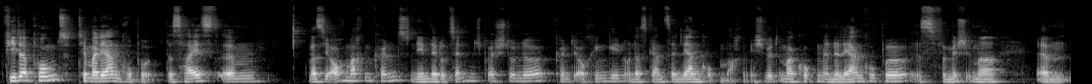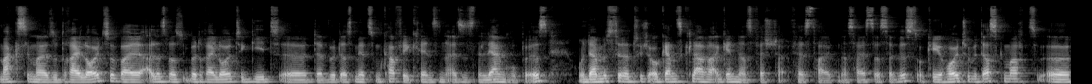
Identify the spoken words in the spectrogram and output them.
Vierter Punkt, Thema Lerngruppe. Das heißt, ähm, was ihr auch machen könnt, neben der Dozentensprechstunde könnt ihr auch hingehen und das Ganze in Lerngruppen machen. Ich würde immer gucken, eine Lerngruppe ist für mich immer ähm, maximal so drei Leute, weil alles, was über drei Leute geht, äh, da wird das mehr zum Kaffeekränzen, als es eine Lerngruppe ist. Und da müsst ihr natürlich auch ganz klare Agendas festhalten. Das heißt, dass ihr wisst, okay, heute wird das gemacht, äh,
